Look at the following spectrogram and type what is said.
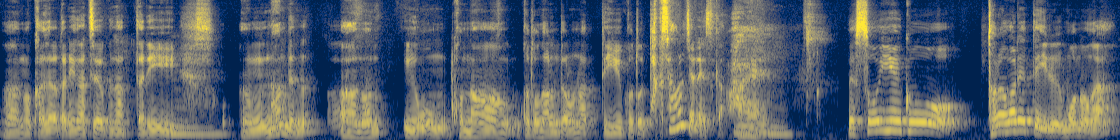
あの、風当たりが強くなったり、うん。なんで、あの、こんなことになるんだろうなっていうことたくさんあるじゃないですか。はい。でそういうこう、囚われているものが、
